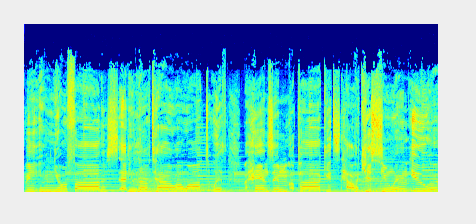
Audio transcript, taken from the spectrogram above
Me and your father said you loved how I walked with my hands in my pockets. How I'd kiss you when you were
